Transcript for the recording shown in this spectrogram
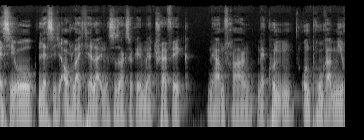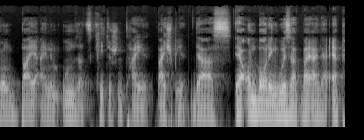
SEO lässt sich auch leicht herleiten, dass du sagst, okay, mehr Traffic, mehr Anfragen, mehr Kunden und Programmierung bei einem umsatzkritischen Teil. Beispiel, dass der Onboarding Wizard bei einer App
